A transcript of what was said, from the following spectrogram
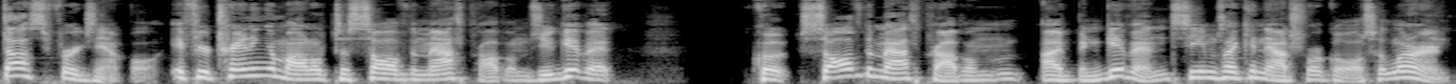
Thus, for example, if you're training a model to solve the math problems you give it, quote, solve the math problem I've been given seems like a natural goal to learn,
